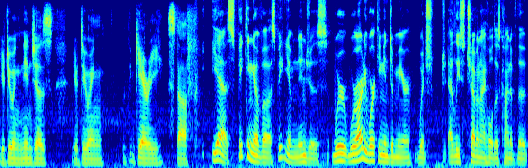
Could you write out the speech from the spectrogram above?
you're doing ninjas you're doing gary stuff Yeah, speaking of uh, speaking of ninjas, we're we're already working in Dimir, which at least Chev and I hold as kind of the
